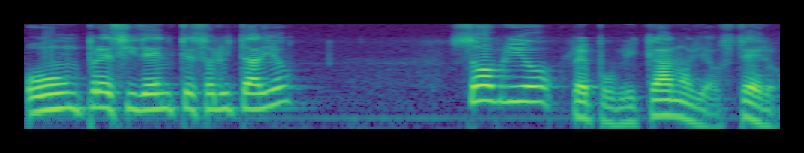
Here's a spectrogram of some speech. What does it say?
¿Un presidente solitario? Sobrio, republicano y austero.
